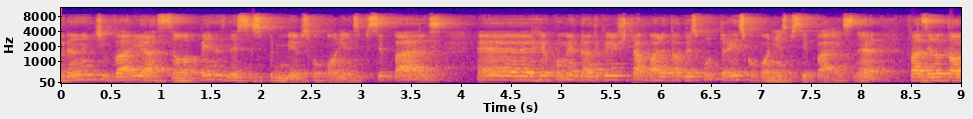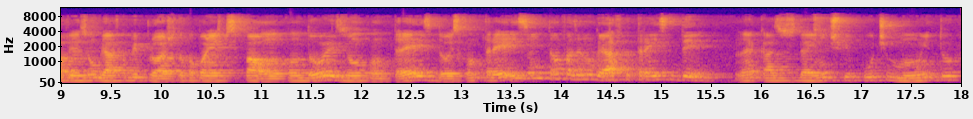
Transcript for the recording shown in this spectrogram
grande variação apenas nesses primeiros componentes principais, é recomendado que a gente trabalhe talvez com três componentes principais, né? fazendo talvez um gráfico biplot do componente principal 1 com 2, 1 com 3, 2 com 3, ou então fazendo um gráfico 3D, né? caso isso daí não dificulte muito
